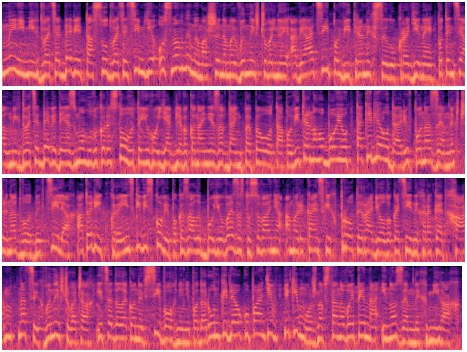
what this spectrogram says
Нині Міг-29 та Су-27 є основними машинами винищувальної авіації повітряних сил України. Потенціал Міг-29 дає змогу використовувати його як для виконання завдань ППО та повітряного бою, так і для ударів по наземних чи надводних цілях. А торік українські військові показали бойове застосування американських протирадіолокаційних ракет «Харм» на цих винищувачах. І це далеко не всі вогняні подарунки для окупантів, які можна встановити на іноземних мігах.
